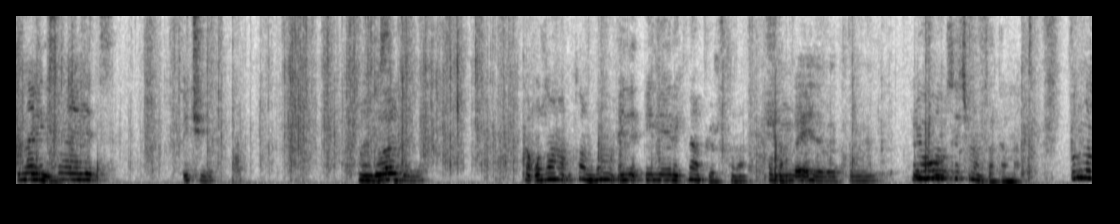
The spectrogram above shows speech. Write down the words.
Bunların Öyle. ikisini eleriz. Üçünü. Hangisi? Dördünü. Tamam, o zaman tamam bunu ele, eleyerek ne yapıyoruz tamam. O da. Şunu da ele baktım. Yok onu seçmem zaten ben. Bunlar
